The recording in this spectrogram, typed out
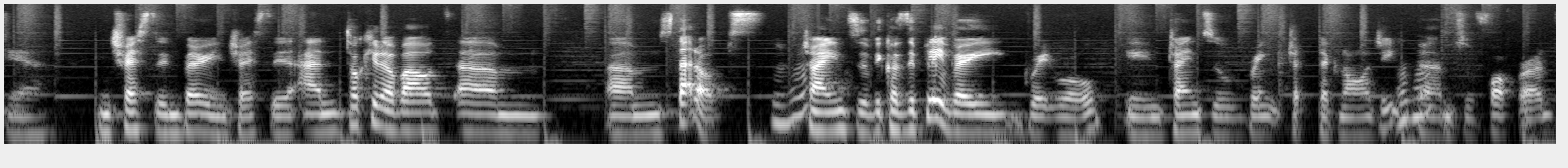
Yeah, interesting, very interesting. And talking about um, um, startups Mhm. trying to, because they play a very great role in trying to bring te- technology Mhm. um, to forefront.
